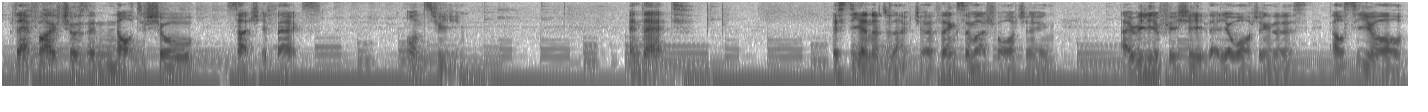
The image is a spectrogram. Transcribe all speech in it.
Therefore, I've chosen not to show such effects on stream. And that is the end of the lecture. Thanks so much for watching. I really appreciate that you're watching this. I'll see you all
